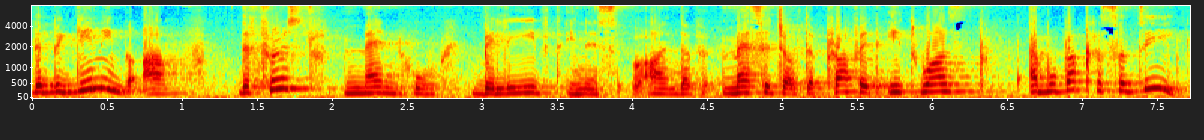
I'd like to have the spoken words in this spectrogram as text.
The beginning of the first men who believed in his, the message of the Prophet, it was Abu Bakr Siddiq.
